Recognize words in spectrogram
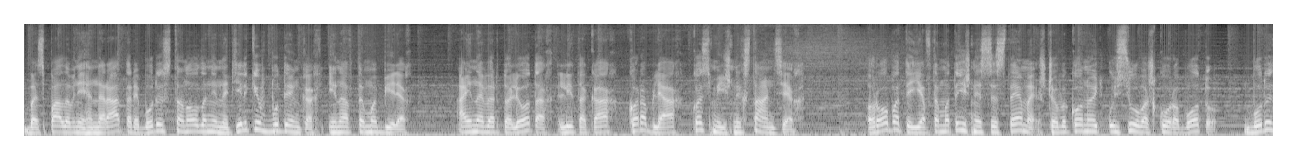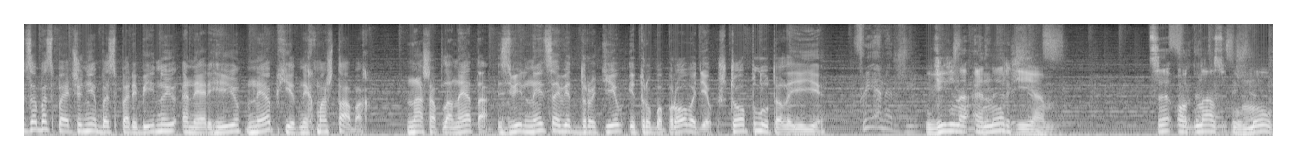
Безпаливні генератори будуть встановлені не тільки в будинках і на автомобілях, а й на вертольотах, літаках, кораблях, космічних станціях. Роботи і автоматичні системи, що виконують усю важку роботу, будуть забезпечені безперебійною енергією в необхідних масштабах. Наша планета звільниться від дротів і трубопроводів, що оплутали її. Вільна енергія це одна з умов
